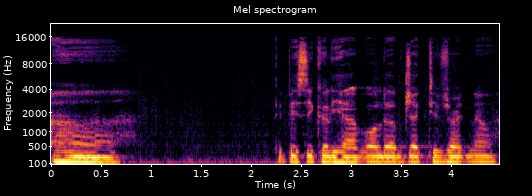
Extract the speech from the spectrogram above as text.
Uh, they basically have all the objectives right now.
